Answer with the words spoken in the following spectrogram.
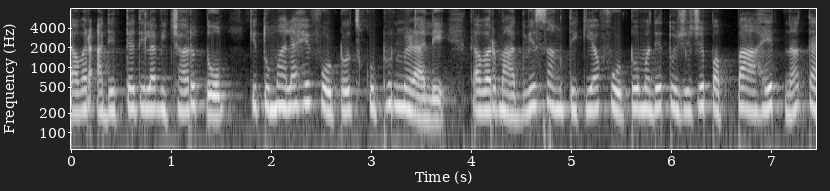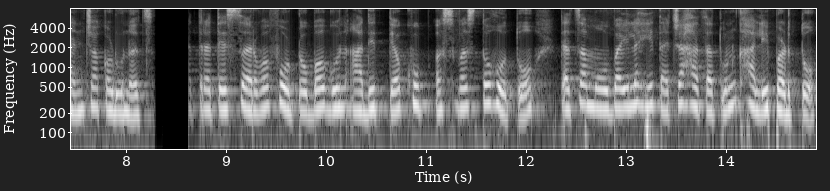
त्यावर आदित्य तिला विचारतो की तुम्हाला हे फोटोज कुठून मिळाले? त्यावर माधवी सांगते की या फोटोमध्ये तुझे जे पप्पा आहेत ना त्यांच्याकडूनच. मात्र ते सर्व फोटो बघून आदित्य खूप अस्वस्थ होतो. त्याचा मोबाईलही त्याच्या हातातून खाली पडतो.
